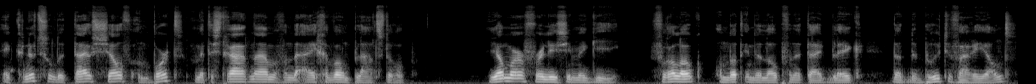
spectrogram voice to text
en knutselde thuis zelf een bord met de straatnamen van de eigen woonplaats erop. Jammer voor Lizzie McGee, vooral ook omdat in de loop van de tijd bleek dat de brute variant,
